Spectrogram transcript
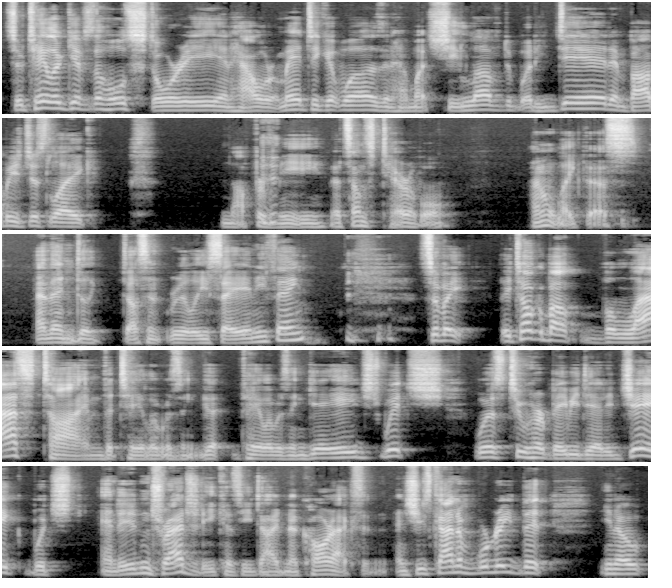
So Taylor gives the whole story and how romantic it was and how much she loved what he did. And Bobby's just like, not for me. That sounds terrible. I don't like this. And then like, doesn't really say anything. so they, they talk about the last time that Taylor was en- Taylor was engaged, which was to her baby daddy Jake, which ended in tragedy because he died in a car accident. And she's kind of worried that you know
